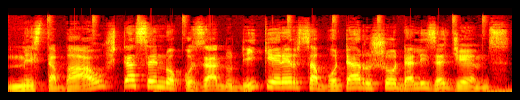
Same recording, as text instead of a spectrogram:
Mr. Bao está sendo acusado de querer sabotar o show da Lisa James.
